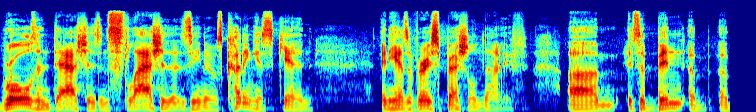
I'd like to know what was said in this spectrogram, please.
rolls and dashes and slashes at Zenos, cutting his skin, and he has a very special knife. Um, it's a, ben, a, a,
